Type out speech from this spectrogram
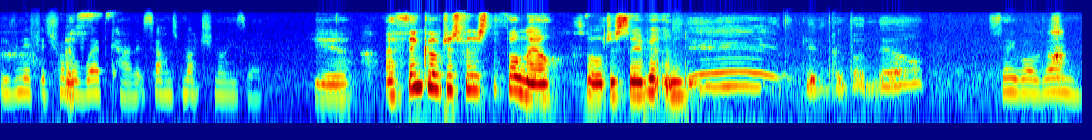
Even if it's from a webcam, it sounds much nicer. Yeah. I think I've just finished the thumbnail, so I'll just save it and. Did the thumbnail. Say well done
